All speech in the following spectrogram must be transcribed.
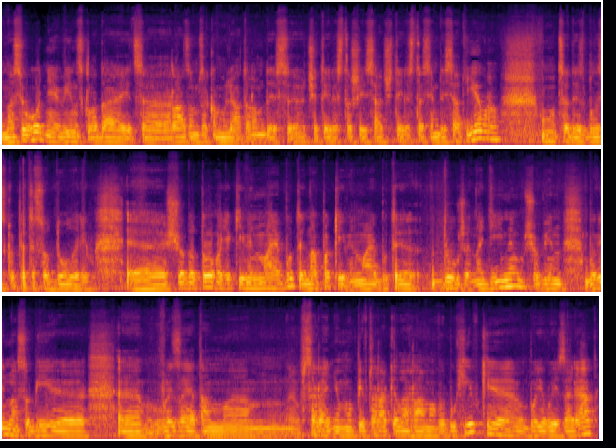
на сьогодні він складається разом з акумулятором десь 460-470 євро. Це десь близько 500 доларів. Е, Щодо того, який він має бути, навпаки, він має бути дуже надійним, щоб він, бо він на собі е, е, везе там е, в середньому півтора кілограма вибухівки, бойовий заряд.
